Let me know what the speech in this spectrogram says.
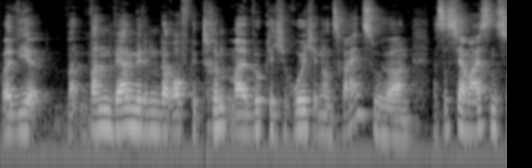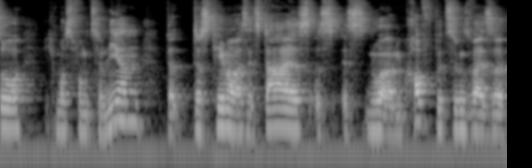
weil wir, wann werden wir denn darauf getrimmt, mal wirklich ruhig in uns reinzuhören? Das ist ja meistens so, ich muss funktionieren, das Thema, was jetzt da ist, ist, ist nur im Kopf, beziehungsweise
